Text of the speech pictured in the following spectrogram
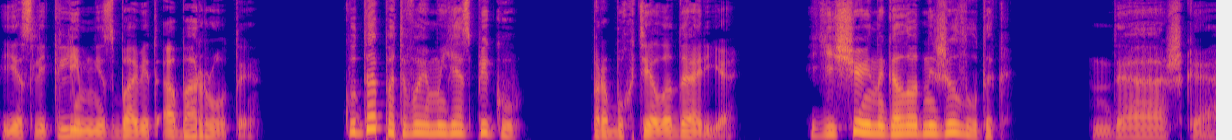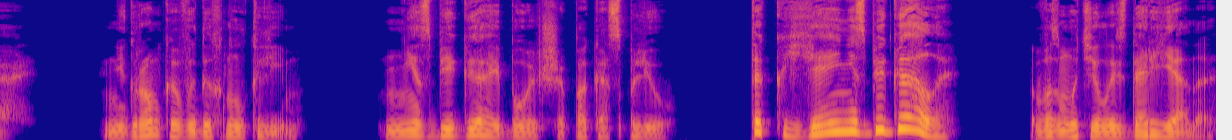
если Клим не сбавит обороты. «Куда, по-твоему, я сбегу?» — пробухтела Дарья. «Еще и на голодный желудок». «Дашка...» — негромко выдохнул Клим. «Не сбегай больше, пока сплю». «Так я и не сбегала!» — возмутилась Дарьяна.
